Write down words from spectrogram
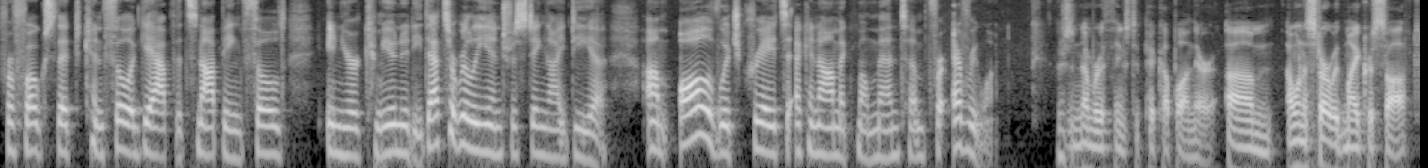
for folks that can fill a gap that's not being filled in your community. That's a really interesting idea, um, all of which creates economic momentum for everyone. There's a number of things to pick up on there. Um, I want to start with Microsoft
